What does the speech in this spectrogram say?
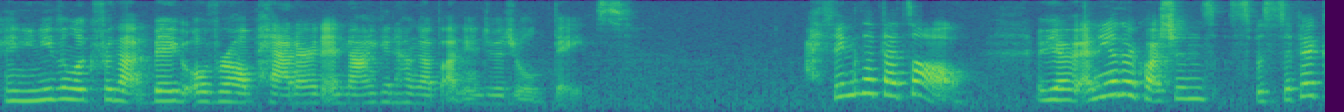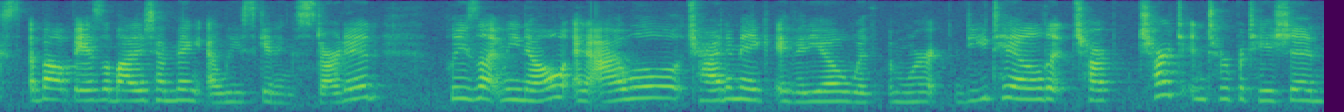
and you need to look for that big overall pattern and not get hung up on individual days. I think that that's all. If you have any other questions, specifics about basal body temping, at least getting started, please let me know and I will try to make a video with a more detailed chart, chart interpretation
